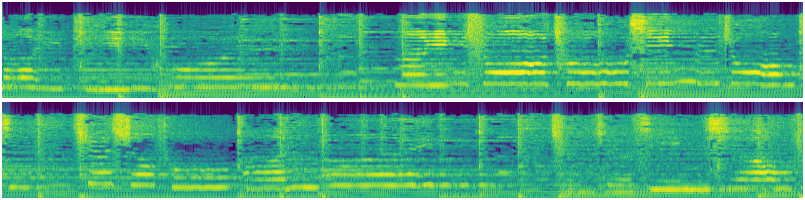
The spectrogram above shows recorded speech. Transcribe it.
来体会？难以说出心中结，却少图安慰。趁着今宵酌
